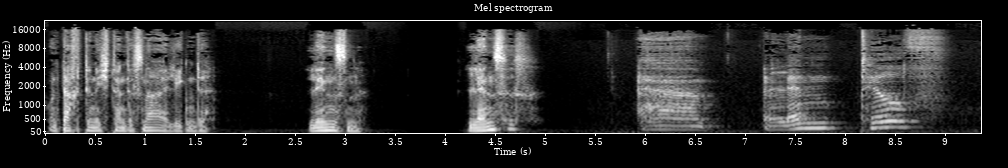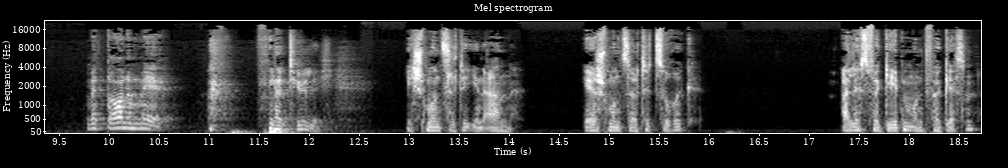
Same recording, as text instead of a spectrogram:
und dachte nicht an das Naheliegende. Linsen. Lenses? Ähm, Lentils mit braunem Mehl. Natürlich. Ich schmunzelte ihn an. Er schmunzelte zurück. Alles vergeben und vergessen?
